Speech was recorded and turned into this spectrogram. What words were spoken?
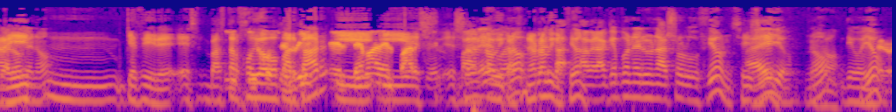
claro ahí, que no. mm, quiero decir, es, va a estar Y- jodido aparcar el y, es, eso Vale, es la ubicación. bueno, es la pues ubicación. ha- habrá que poner una solución Sí, a sí, ello, ¿no? eso. Digo yo. Pero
